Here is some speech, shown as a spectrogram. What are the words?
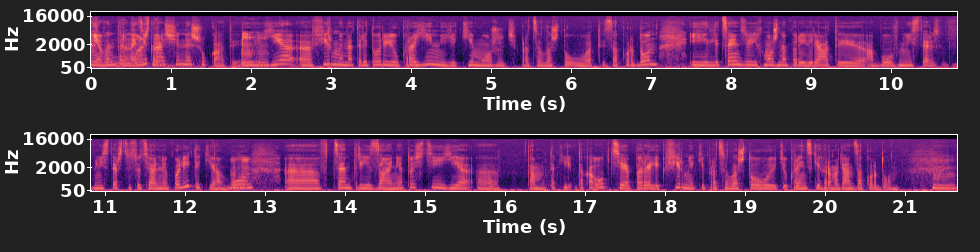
ні, в інтернеті не краще не шукати. Угу. Є е, фірми на території України, які можуть працевлаштовувати за кордон, і ліцензію їх можна перевіряти або в міністерстві в міністерстві соціальної політики, або угу. в центрі зайнятості. Є е, там такі така опція, перелік фірм, які працевлаштовують українських громадян за кордон. mm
